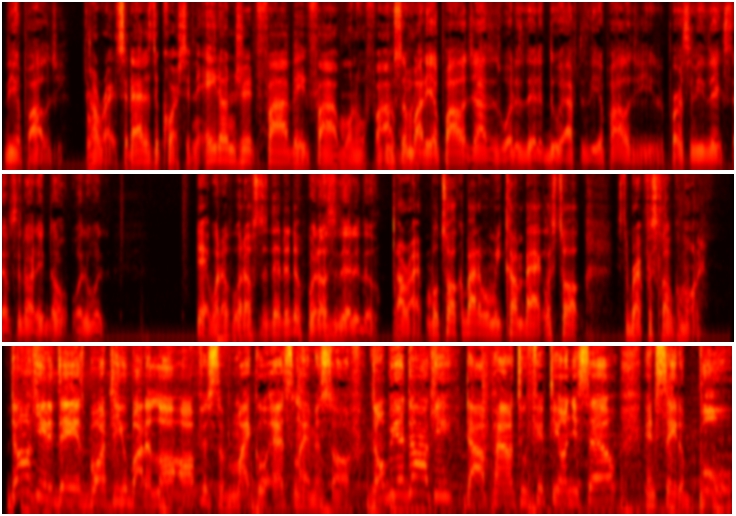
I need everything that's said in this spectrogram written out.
the apology? All right. So, that is the question 800 585 When 1051. somebody apologizes, what is there to do after the apology? The person either accepts it or they don't. What what Yeah, what, else, what else is there to do? what else is there to do? All right. We'll talk about it when we come back. Let's talk. It's the Breakfast Club. Good morning. Donkey Today is brought to you by the law office of Michael S. Lamonsoff. Don't be a donkey. Dial pound 250 on your cell and say the bull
